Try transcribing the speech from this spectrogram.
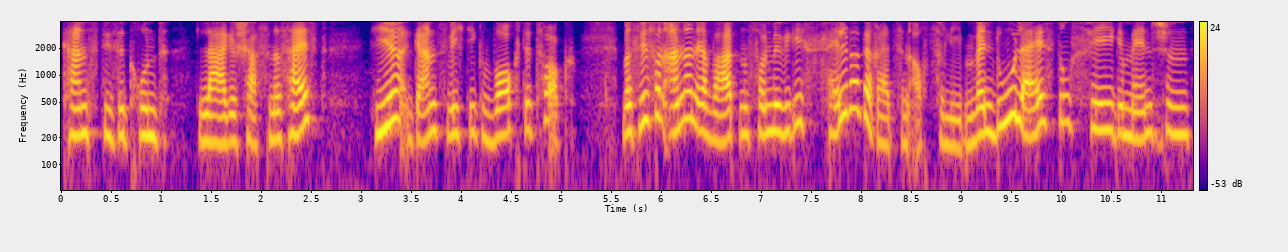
kannst diese Grundlage schaffen. Das heißt, hier ganz wichtig, walk the talk. Was wir von anderen erwarten, sollen wir wirklich selber bereit sein, auch zu leben. Wenn du leistungsfähige Menschen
